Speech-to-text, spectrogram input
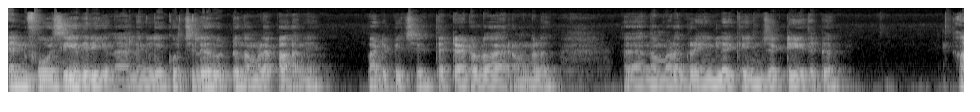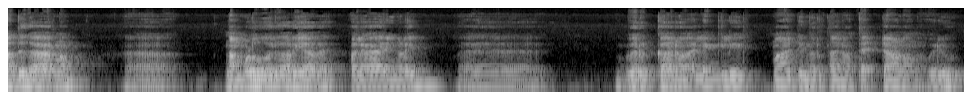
എൻഫോഴ്സ് ചെയ്തിരിക്കുന്ന അല്ലെങ്കിൽ കൊച്ചിലെ തൊട്ട് നമ്മളെ പറഞ്ഞ് പഠിപ്പിച്ച് തെറ്റായിട്ടുള്ള കാരണങ്ങൾ നമ്മുടെ ബ്രെയിനിലേക്ക് ഇൻജെക്റ്റ് ചെയ്തിട്ട് അത് കാരണം നമ്മൾ പോലും അറിയാതെ പല കാര്യങ്ങളെയും വെറുക്കാനോ അല്ലെങ്കിൽ മാറ്റി നിർത്താനോ തെറ്റാണോ എന്ന് ഒരു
